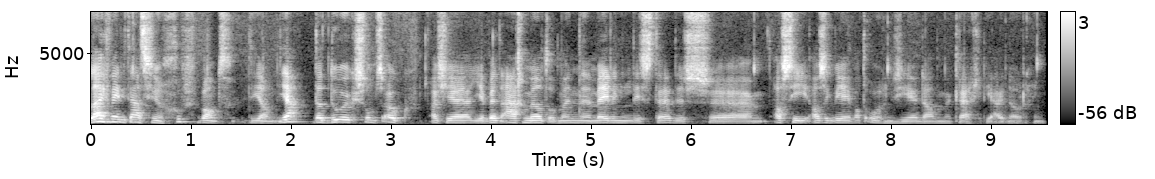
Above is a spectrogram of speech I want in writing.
Live meditatie in een groepsverband, Dian. Ja, dat doe ik soms ook. Als je, je bent aangemeld op mijn mailinglist, hè, dus als, die, als ik weer wat organiseer, dan krijg je die uitnodiging.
